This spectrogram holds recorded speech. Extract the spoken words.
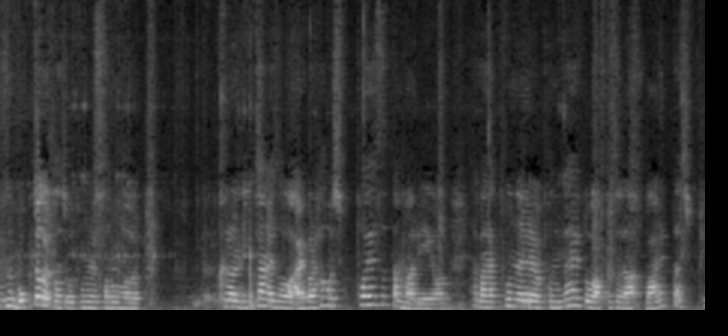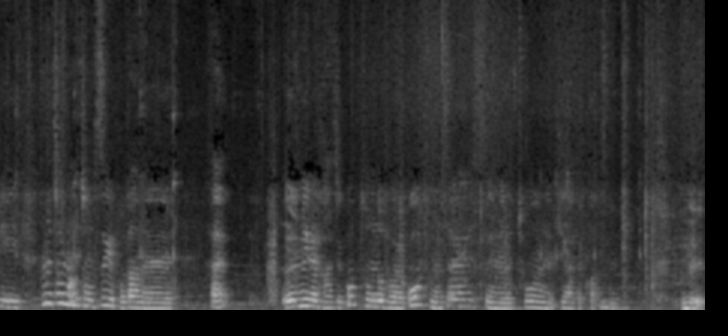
무슨 목적을 가지고 돈을 버는 걸 그런 입장에서 알바를 하고 싶어 했었단 말이에요. 만약 돈을 번다 해도 앞에서 나 말했다시피 흥청망청 쓰기보다는 의미를 가지고 돈도 벌고 돈을 쓸 수 있는 좋은 기회가 될 것 같습니다. 근데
